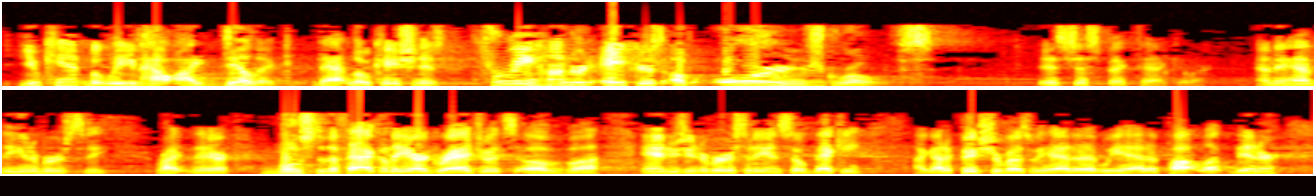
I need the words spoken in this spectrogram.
you can't believe how idyllic that location is. 300 acres of orange groves. It's just spectacular. And they have the university right there. Most of the faculty are graduates of uh, Andrews University, and so Becky, I got a picture of us. We had a we had a potluck dinner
